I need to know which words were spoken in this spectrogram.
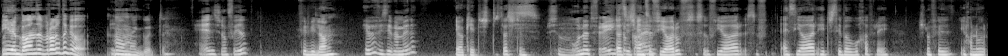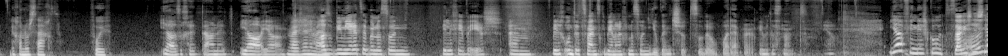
In einem ganzen Praktikum? Ja. Oh mein Gott. Hä, das ist noch viel. Für wie lange? Eben für sieben Monate. Ja, okay, das, das stimmt. Das ist ein Monat frei. Das ist, wenn du auf Jahr auf, auf Jahr, auf ein Jahr hättest du sieben Wochen frei. Das ist noch viel. Ich habe nur, ich habe nur sechs. Fünf. Ja, also ich hätte auch nicht. Ja, ja. Weißt du, was ich meine? Also bei mir jetzt eben noch so ein, weil ich eben erst, ähm, weil ich unter 20 bin, habe ich noch so einen Jugendschutz oder whatever, wie man das nennt. Ja, ja finde ich gut. Sage ich nicht Okay.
